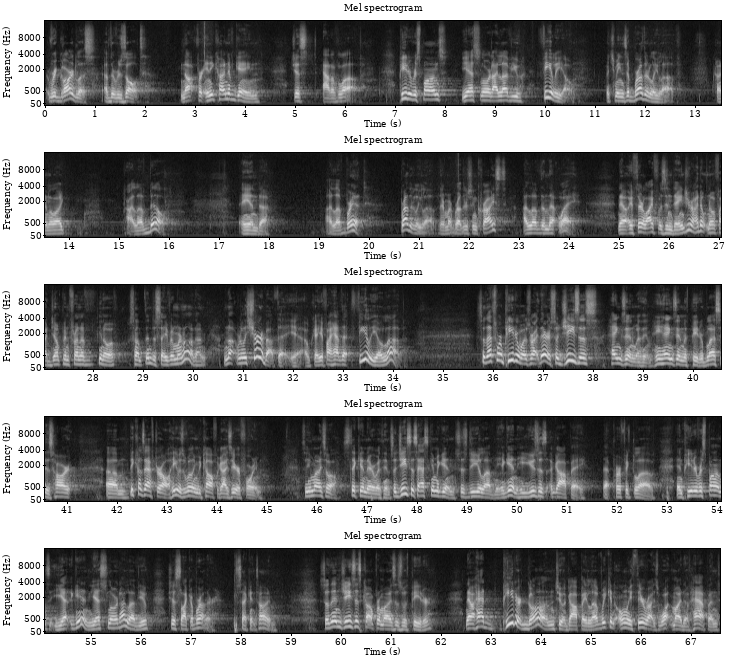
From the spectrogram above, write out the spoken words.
regardless of the result, not for any kind of gain, just out of love. Peter responds, Yes, Lord, I love you, phileo, which means a brotherly love, kind of like I love Bill. And uh, I love Brent. Brotherly love. They're my brothers in Christ. I love them that way. Now, if their life was in danger, I don't know if I'd jump in front of, you know, something to save them or not. I'm, I'm not really sure about that yet, okay, if I have that filial love. So that's where Peter was right there. So Jesus hangs in with him. He hangs in with Peter. Bless his heart. Um, because after all, he was willing to off a guy's ear for him. So you might as well stick in there with him. So Jesus asks him again, says, Do you love me? Again, he uses agape, that perfect love. And Peter responds yet again, Yes, Lord, I love you, just like a brother. Second time. So then Jesus compromises with Peter. Now, had Peter gone to agape love, we can only theorize what might have happened.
